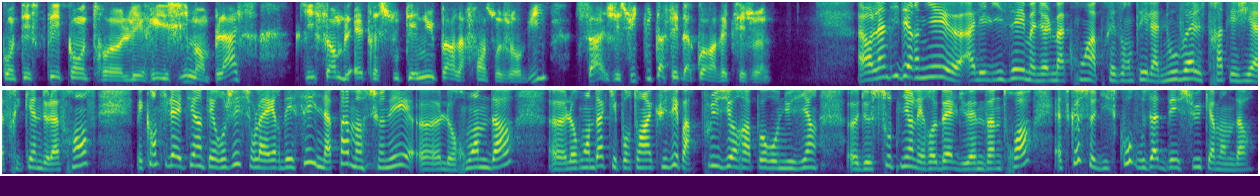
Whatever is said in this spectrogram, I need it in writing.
contester contre les régimes en place qui semblent être soutenus par la France aujourd'hui, ça, je suis tout à fait d'accord avec ces jeunes. Alors lundi dernier, euh, à l'Élysée, Emmanuel Macron a présenté la nouvelle stratégie africaine de la France. Mais quand il a été interrogé sur la RDC, il n'a pas mentionné euh, le Rwanda. Euh, le Rwanda qui est pourtant accusé par plusieurs rapports onusiens de soutenir les rebelles du M23. Est-ce que ce discours vous a déçu, Kamanda?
